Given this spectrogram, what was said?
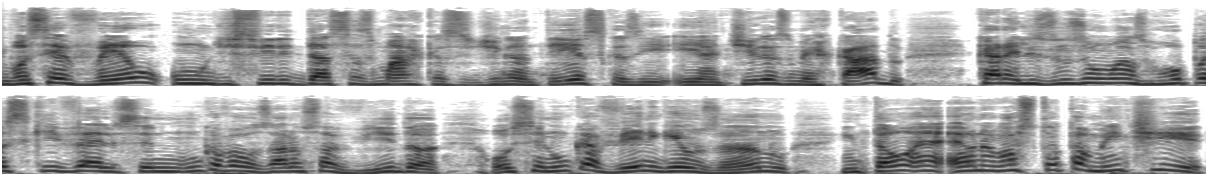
você vê um desfile dessas marcas gigantescas e, e, antigas no mercado, cara, eles usam umas roupas que, velho, você nunca vai usar na sua vida, ou você nunca vê ninguém usando. Então é, é um negócio totalmente,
